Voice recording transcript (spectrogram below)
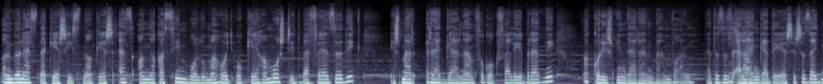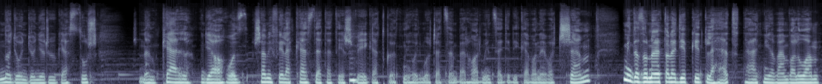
amiből esznek és isznak, és ez annak a szimbóluma, hogy oké, okay, ha most itt befejeződik, és már reggel nem fogok felébredni, akkor is minden rendben van. Tehát ez az Igen. elengedés, és ez egy nagyon gyönyörű gesztus, és nem kell ugye ahhoz semmiféle kezdetet és hm. véget kötni, hogy most december 31-e van-e vagy sem. Mindazonáltal egyébként lehet, tehát nyilvánvalóan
